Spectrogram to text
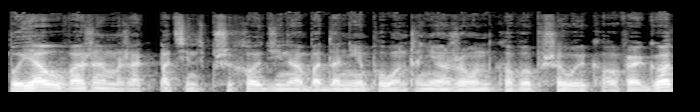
Bo ja uważam, że jak pacjent przychodzi na badanie połączenia żołądkowo-przełykowego,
